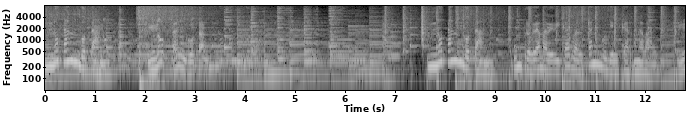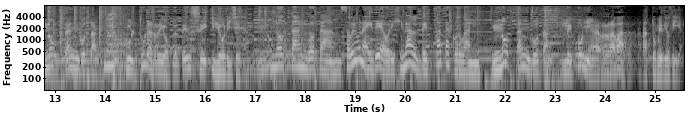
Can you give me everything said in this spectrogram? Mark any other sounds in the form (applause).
No tango tan. No tango, no tango tan. No tango tan. Un programa dedicado al tango y el carnaval. No tango tan. Cultura rioplatense y orillera. No tango tan. Sobre una idea original de Pata Corbani. No tango tan. Le pone a rabat a tu mediodía.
